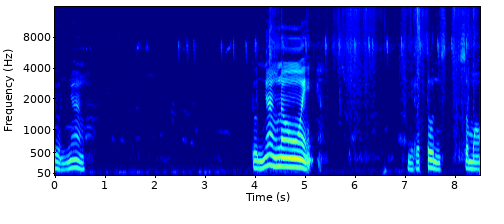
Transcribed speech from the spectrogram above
ต้นย่างต้นย่างน้อย นี่ก็ต้นสมอ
